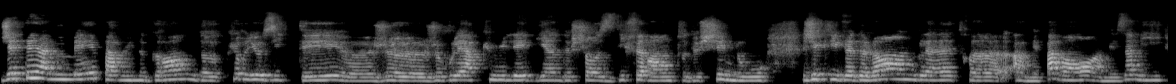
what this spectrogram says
J'étais animée par une grande curiosité. Euh, je, voulais accumuler bien de choses différentes de chez nous. J'écrivais de longues lettres euh, à mes parents, à mes amis.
